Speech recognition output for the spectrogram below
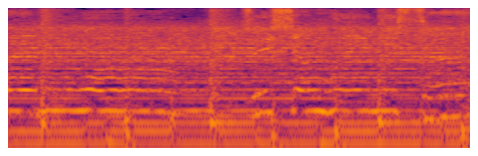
我最想为你洒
